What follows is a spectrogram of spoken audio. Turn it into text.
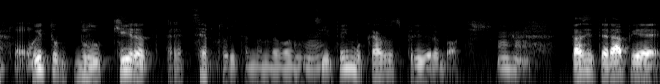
okay. които блокират рецепторите на меланоците mm-hmm. и му казват спри да работиш. Mm-hmm. Тази терапия е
